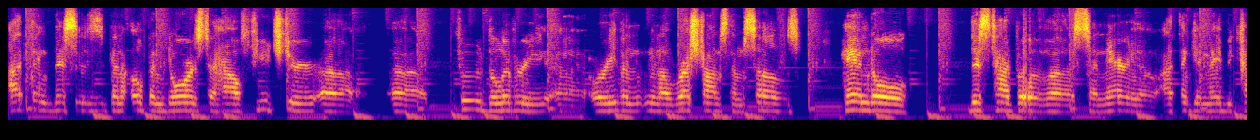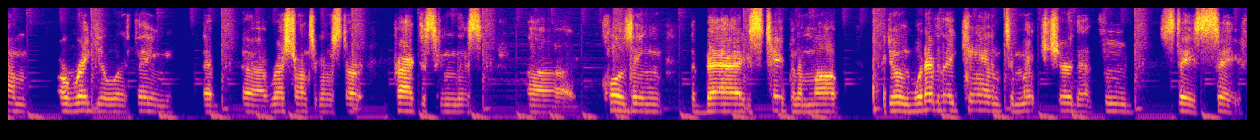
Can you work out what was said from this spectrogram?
I think this is going to open doors to how future uh, uh, food delivery uh, or even you know restaurants themselves handle this type of uh, scenario. I think it may become a regular thing that uh, restaurants are going to start practicing this, uh, closing the bags, taping them up, doing whatever they can to make sure that food stays safe.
